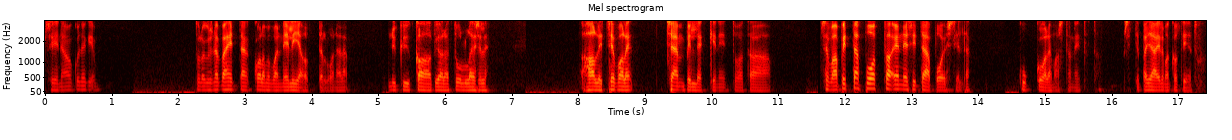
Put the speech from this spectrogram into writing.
siinä on kuitenkin, tuleeko siinä vähintään kolme vai neljä ottelua näillä nykykaavioilla tulleiselle hallitsevalle champillekin, niin tuota, se vaan pitää puottaa ennen sitä pois sieltä kukkoilemasta, niin tuota, sittenpä jää ilman kotietua.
